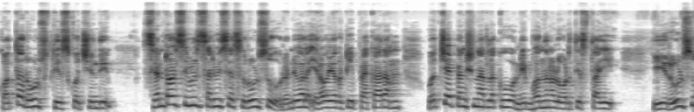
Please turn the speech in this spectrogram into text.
కొత్త రూల్స్ తీసుకొచ్చింది. సెంట్రల్ సివిల్ సర్వీసెస్ రూల్స్ రెండు వేల ఇరవై ఒకటి ప్రకారం వచ్చే పెన్షనర్లకు నిబంధనలు వర్తిస్తాయి. ఈ రూల్స్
